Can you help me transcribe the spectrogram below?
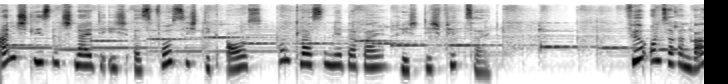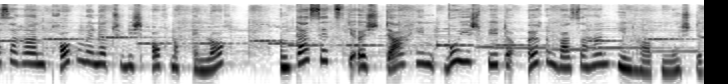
Anschließend schneide ich es vorsichtig aus und lasse mir dabei richtig viel Zeit. Für unseren Wasserhahn brauchen wir natürlich auch noch ein Loch und das setzt ihr euch dahin, wo ihr später euren Wasserhahn hinhaben möchtet.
